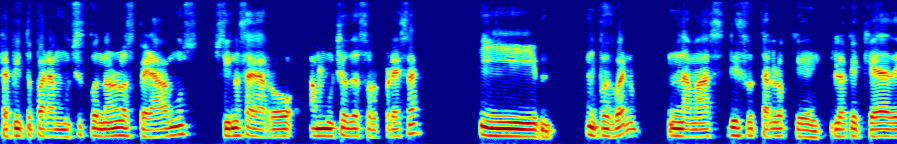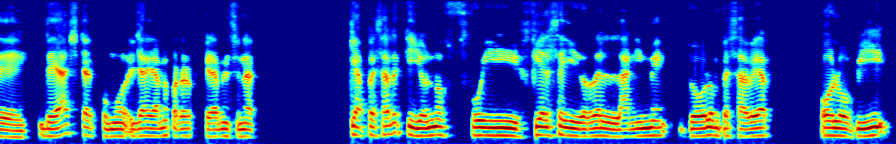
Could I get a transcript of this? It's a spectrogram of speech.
repito, para muchos pues no nos lo esperábamos, sí nos agarró a muchos de sorpresa, y, y, pues bueno, nada más disfrutar lo que, lo que queda de, de Ash, que como ya, ya me acordé lo que quería mencionar, que a pesar de que yo no fui fiel seguidor del anime, yo lo empecé a ver o lo vi,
